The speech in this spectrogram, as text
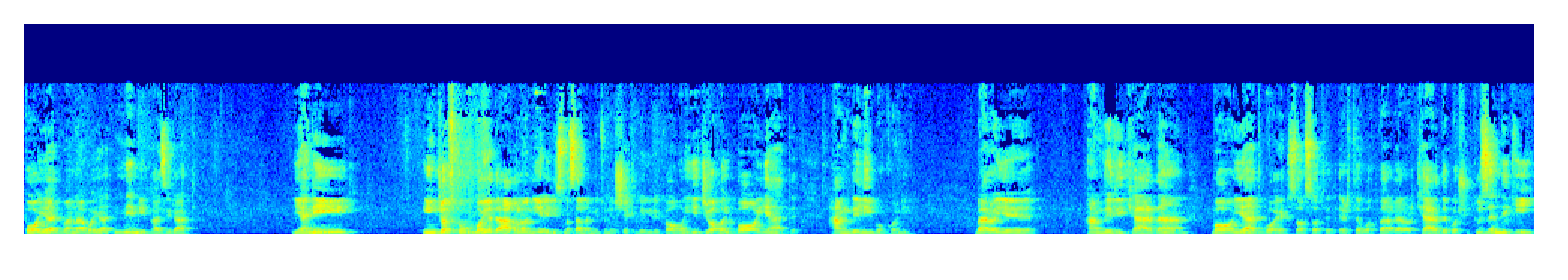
باید و نباید نمیپذیرد. یعنی اینجاست که اون باید اقلانی الیس مثلا می‌تونه شکل بگیره که آقا یه جاهای باید همدلی بکنی. برای همدلی کردن باید با احساساتت ارتباط برقرار کرده باشی. تو زندگی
